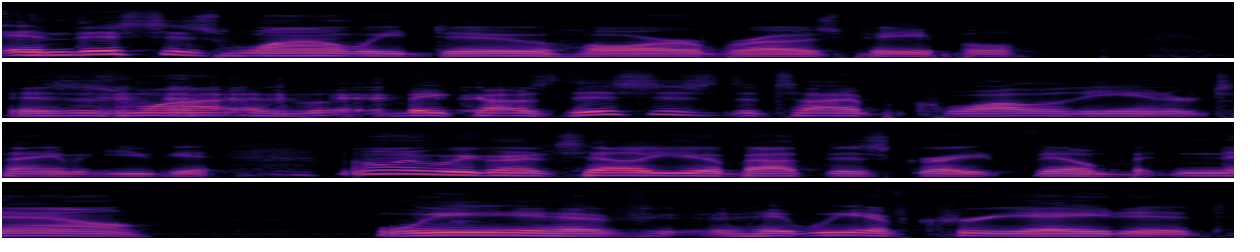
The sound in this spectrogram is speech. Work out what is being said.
and this is why we do horror bros people. This is why because this is the type of quality entertainment you get. Not only are we going to tell you about this great film, but now we have we have created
